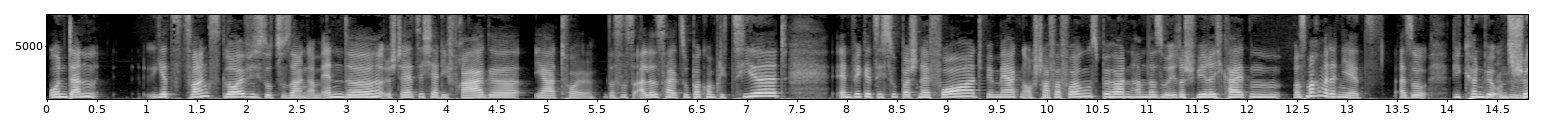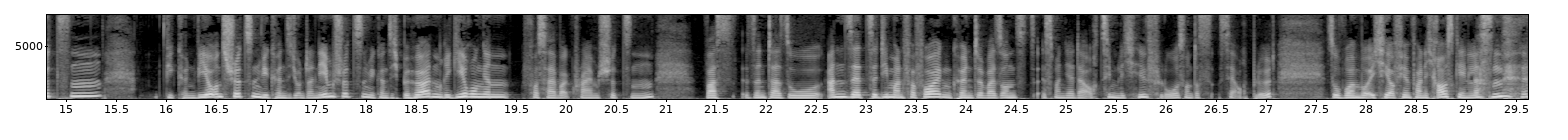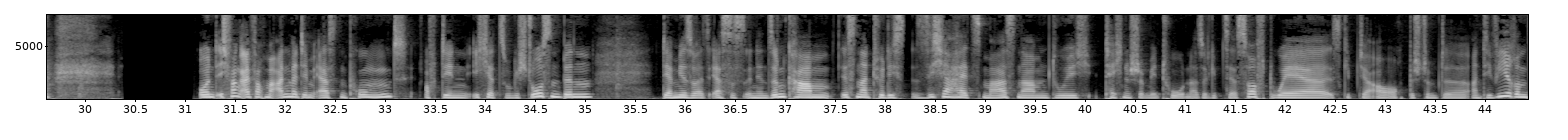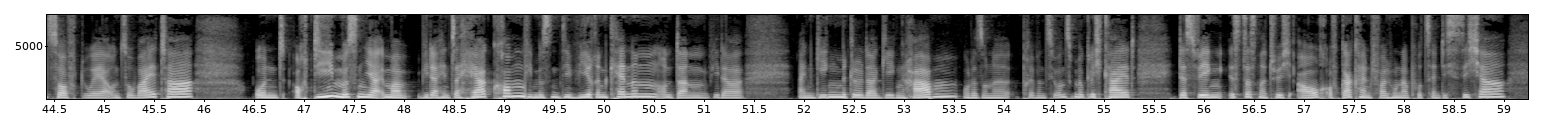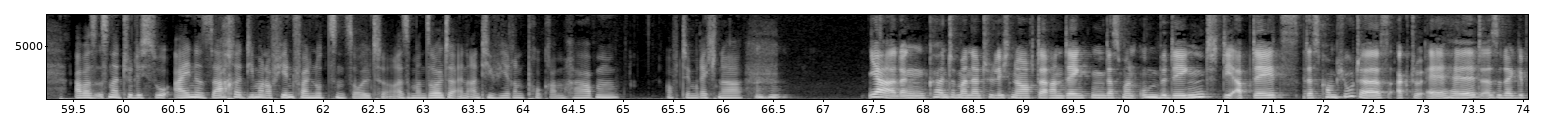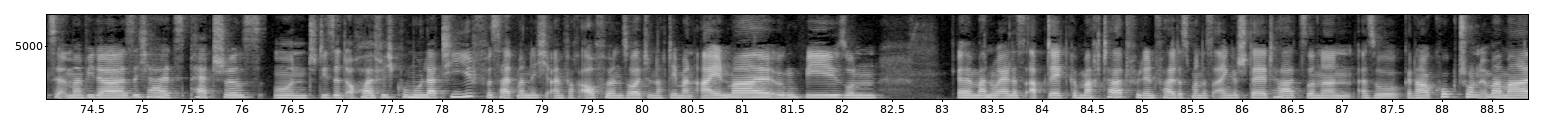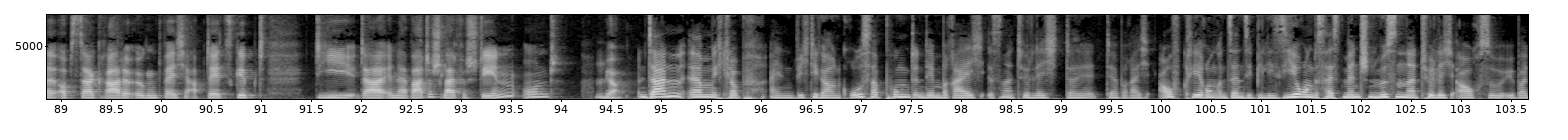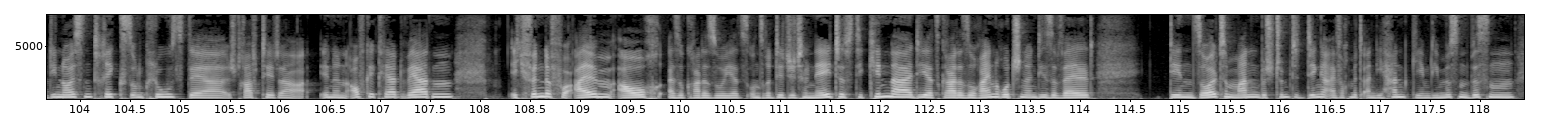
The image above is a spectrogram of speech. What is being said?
Und dann jetzt zwangsläufig sozusagen am Ende stellt sich ja die Frage, ja toll, das ist alles halt super kompliziert, entwickelt sich super schnell fort. Wir merken auch Strafverfolgungsbehörden haben da so ihre Schwierigkeiten. Was machen wir denn jetzt? Also wie können wir uns mhm. schützen? Wie können wir uns schützen? Wie können sich Unternehmen schützen? Wie können sich Behörden, Regierungen vor Cybercrime schützen? Was sind da so Ansätze, die man verfolgen könnte? Weil sonst ist man ja da auch ziemlich hilflos und das ist ja auch blöd. So wollen wir euch hier auf jeden Fall nicht rausgehen lassen. Und ich fange einfach mal an mit dem ersten Punkt, auf den ich jetzt so gestoßen bin, der mir so als erstes in den Sinn kam, ist natürlich Sicherheitsmaßnahmen durch technische Methoden. Also gibt es ja Software, es gibt ja auch bestimmte Antivirensoftware und so weiter. Und auch die müssen ja immer wieder hinterherkommen. Die müssen die Viren kennen und dann wieder ein Gegenmittel dagegen haben oder so eine Präventionsmöglichkeit. Deswegen ist das natürlich auch auf gar keinen Fall hundertprozentig sicher. Aber es ist natürlich so eine Sache, die man auf jeden Fall nutzen sollte. Also man sollte ein Antivirenprogramm haben auf dem Rechner. Mhm. Ja, dann könnte man natürlich noch daran denken, dass man unbedingt die Updates des Computers aktuell hält. Also da gibt's ja immer wieder Sicherheitspatches und die sind auch häufig kumulativ, weshalb man nicht einfach aufhören sollte, nachdem man einmal irgendwie so ein äh, manuelles Update gemacht hat, für den Fall, dass man das eingestellt hat, sondern also genau, guckt schon immer mal, ob es da gerade irgendwelche Updates gibt, die da in der Warteschleife stehen und ja. Und dann, ähm, ich glaube, ein wichtiger und großer Punkt in dem Bereich ist natürlich der, der Bereich Aufklärung und Sensibilisierung. Das heißt, Menschen müssen natürlich auch so über die neuesten Tricks und Clues der StraftäterInnen aufgeklärt werden. Ich finde vor allem auch, also gerade so jetzt unsere Digital Natives, die Kinder, die jetzt gerade so reinrutschen in diese Welt, denen sollte man bestimmte Dinge einfach mit an die Hand geben. Die müssen wissen,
